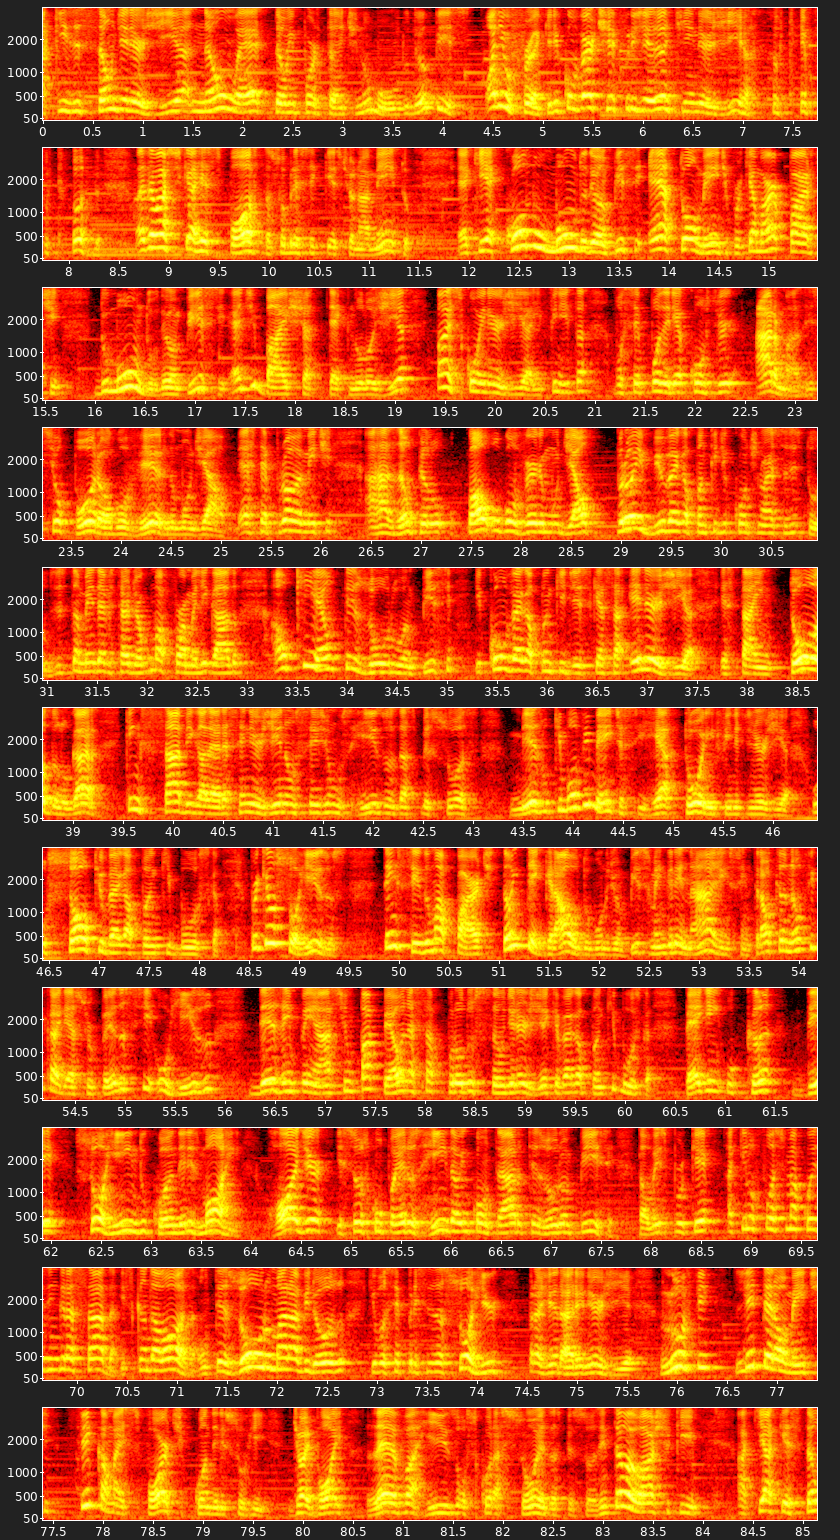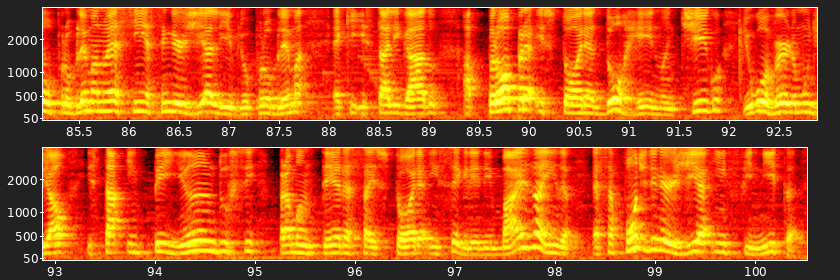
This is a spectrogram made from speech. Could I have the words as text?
aquisição de energia não é tão importante no mundo de One Piece. Olha o Frank, ele converte refrigerante em energia o tempo todo. Mas eu acho que a resposta sobre esse questionamento é que é como o mundo de One Piece é atualmente. Porque a maior parte do mundo de One Piece é de baixa tecnologia. Mas com energia infinita você poderia construir armas e se opor ao governo mundial. Esta é provavelmente a razão pelo qual o governo mundial proibiu Vegapunk de continuar seus estudos. Isso também deve estar de alguma forma ligado ao que é o tesouro One Piece. E como o Vegapunk diz que essa energia está em todo lugar. Quem sabe galera essa energia não sejam os risos das pessoas mesmo que movimente esse reator infinito de energia. O sol que o Vegapunk busca. Porque os sorrisos tem sido uma parte tão integral do mundo de One Piece, uma engrenagem central, que eu não ficaria surpreso se o riso desempenhasse um papel nessa produção de energia que o Vegapunk busca. Peguem o clã D sorrindo quando eles morrem. Roger e seus companheiros rindo ao encontrar o tesouro One Piece. Talvez porque aquilo fosse uma coisa engraçada, escandalosa. Um tesouro maravilhoso que você precisa sorrir para gerar energia. Luffy literalmente fica mais forte quando ele sorri. Joy Boy leva riso aos corações das pessoas. Então eu acho que aqui a questão, o problema não é sim essa energia livre. O problema é que está ligado à própria história do reino antigo. E o governo mundial está empenhando-se para manter essa história em segredo. E mais ainda, essa fonte de energia infinita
